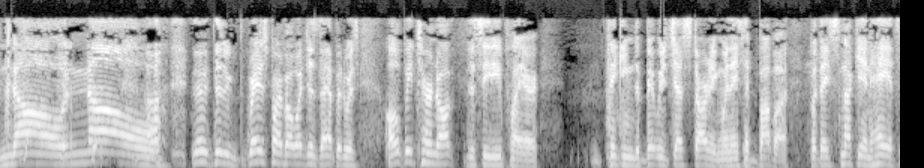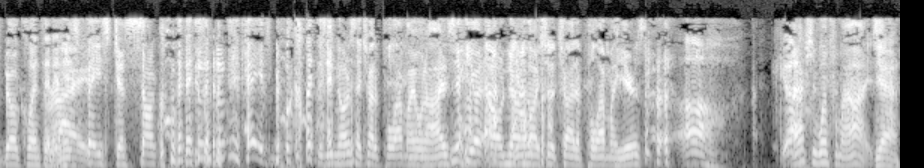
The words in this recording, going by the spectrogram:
No, no. The, the greatest part about what just happened was Opie turned off the CD player thinking the bit was just starting when they said Bubba, but they snuck in, hey, it's Bill Clinton, and his face just sunk when they said, hey, it's Bill Clinton. Did you notice I tried to pull out my own eyes? Yeah, you went, oh, no. Even though I should have tried to pull out my ears. Oh, God. I actually went for my eyes. Yeah.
